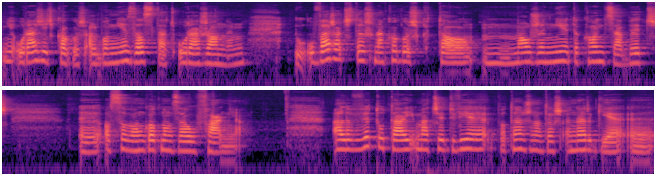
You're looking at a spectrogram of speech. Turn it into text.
nie urazić kogoś albo nie zostać urażonym, uważać też na kogoś, kto mm, może nie do końca być e, osobą godną zaufania. Ale wy tutaj macie dwie potężne też energie e,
